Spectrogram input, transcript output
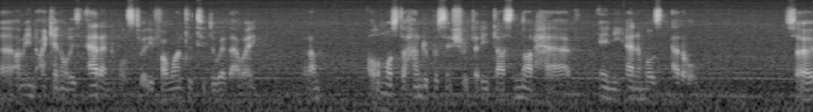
Uh, I mean, I can always add animals to it if I wanted to do it that way, but I'm almost 100% sure that it does not have any animals at all. So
